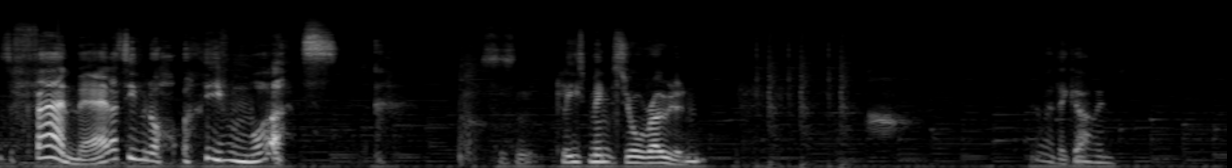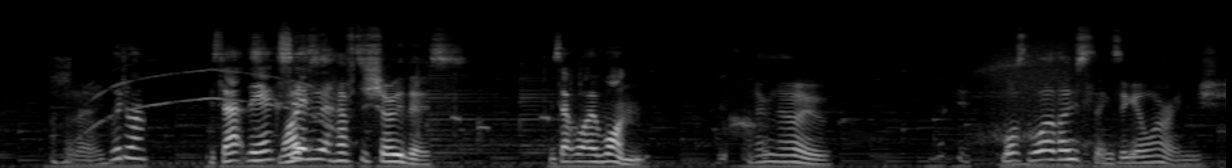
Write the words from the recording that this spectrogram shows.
There's a fan there. That's even even worse. This isn't. Please mince your rodent. Where are they going? I don't know. Where do I... Is that the exit? Why does it have to show this? Is that what I want? I don't know. What's what are those things that go orange?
